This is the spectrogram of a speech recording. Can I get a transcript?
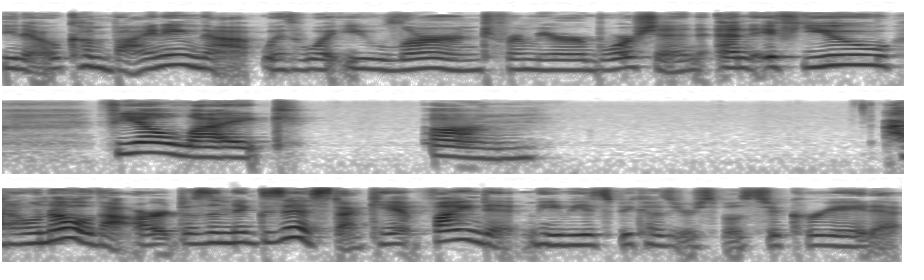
you know, combining that with what you learned from your abortion. And if you feel like, um, I don't know, that art doesn't exist, I can't find it, maybe it's because you're supposed to create it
